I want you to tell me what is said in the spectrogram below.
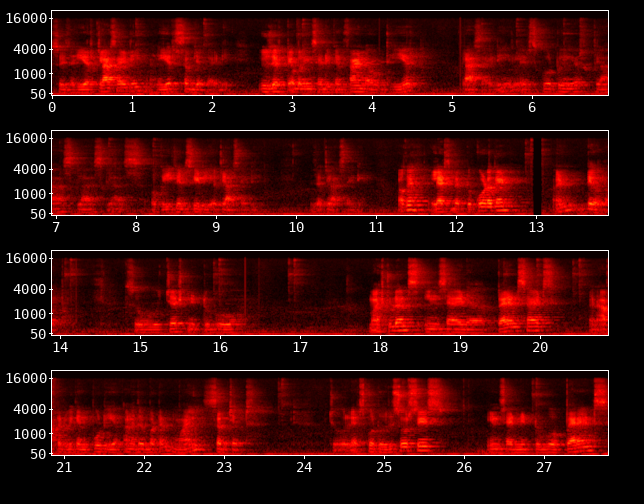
So is here class id and here subject id user table inside you can find out here class id let's go to here. Class class class. Okay you can see here class id is a class id okay let's back to code again and develop. So just need to go. My students inside uh, parent sides and after we can put here another button my subject. So let's go to resources. Inside need to go parents.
